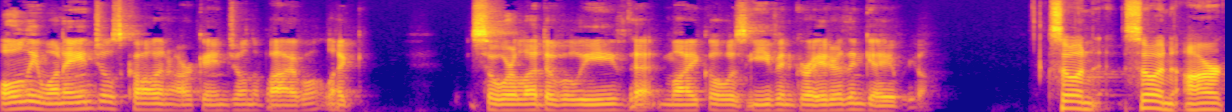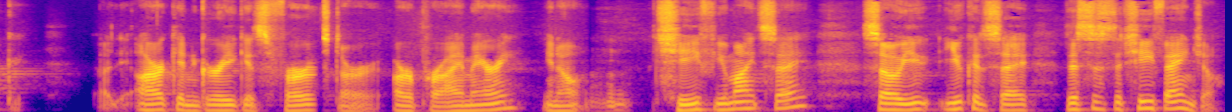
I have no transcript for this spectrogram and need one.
Only one angel is called an archangel in the Bible, like so we're led to believe that Michael was even greater than Gabriel. So an so an arch arch in Greek is first or or primary. You know, Mhm. chief, you might say. So you you could say this is the chief angel.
